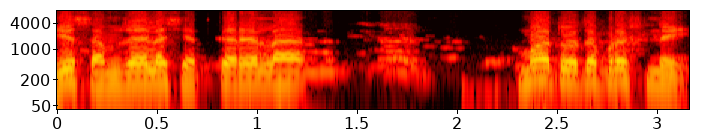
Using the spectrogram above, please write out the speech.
हे समजायला शेतकऱ्याला महत्त्वाचा प्रश्न आहे.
